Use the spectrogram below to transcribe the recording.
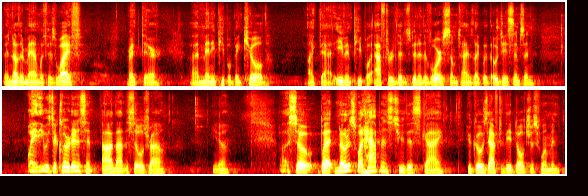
another man with his wife right there. Uh, many people have been killed like that. Even people after there's been a divorce sometimes, like with O.J. Simpson. Wait, he was declared innocent. Uh, not in the civil trial, you know. Uh, so, but notice what happens to this guy who goes after the adulterous woman.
